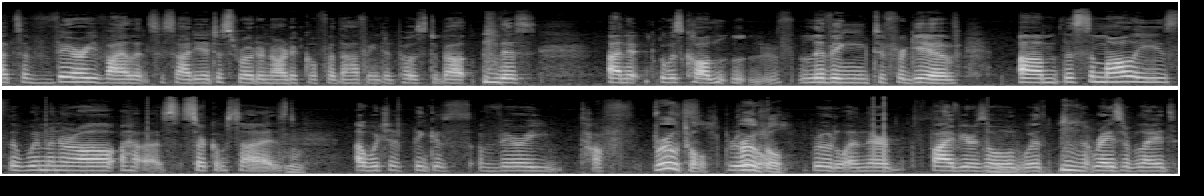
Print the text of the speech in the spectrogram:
it's a very violent society. I just wrote an article for the Huffington Post about this, and it, it was called "Living to Forgive." Um, the Somalis, the women are all uh, circumcised, uh, which I think is a very tough, Brutal, brutal, brutal. brutal, and they're five years old with razor blades.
